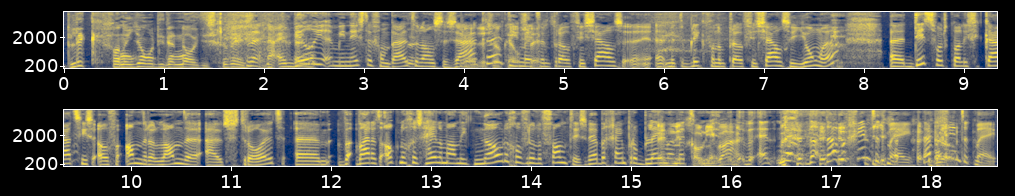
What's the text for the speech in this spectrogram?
blik van een jongen die daar nooit is geweest. Nee. Nou, en wil je een minister van Buitenlandse Zaken die met, een provinciaalse, eh, eh, met de blik van een provinciaalse jongen eh, dit soort kwalificaties over andere landen uitstrooit, ehm, wa- waar het ook nog eens helemaal niet nodig of relevant is. We hebben geen problemen En met. gewoon niet waar. En, nee, da- daar begint het mee. Daar begint het mee.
